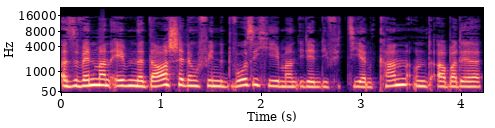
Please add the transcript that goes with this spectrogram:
also wenn man eben eine Darstellung findet, wo sich jemand identifizieren kann und aber der,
